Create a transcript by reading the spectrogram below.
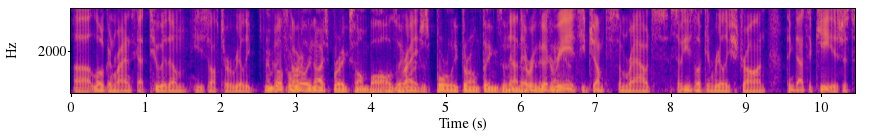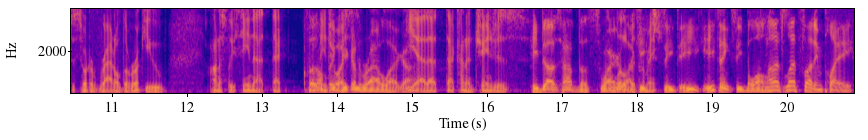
Uh, Logan Ryan's got two of them. He's off to a really and both start. were really nice breaks on balls. They right. were just poorly thrown things. That no, they were good reads. He jumped some routes, so he's looking really strong. I think that's a key is just to sort of rattle the rookie who honestly seeing that that clothing I don't think choice. You can rattle that guy. Yeah, that that kind of changes. He does have the swagger. Like he, he, he, he thinks he belongs. Let's, let's let him play.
